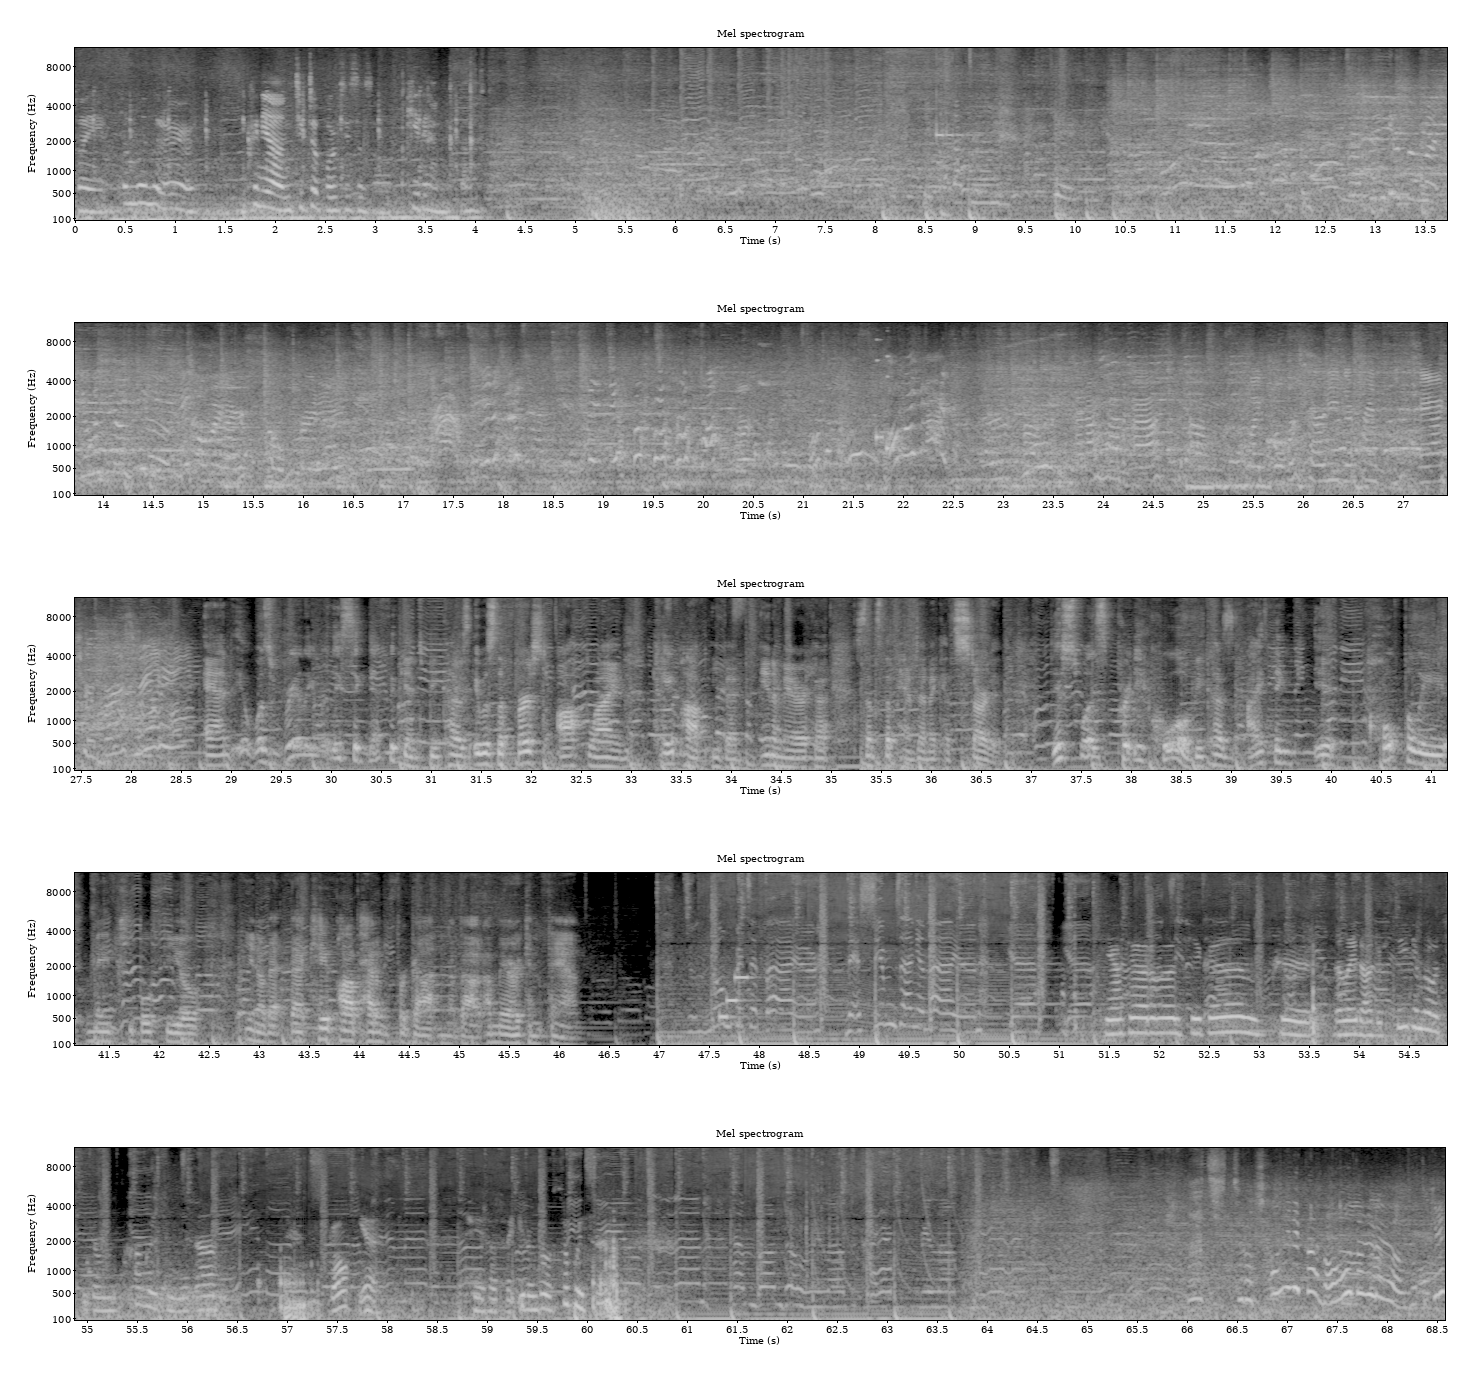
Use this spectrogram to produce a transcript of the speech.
저희 팬분들을 그냥 직접 볼 수 있어서 기대합니다. it was really, really significant because it was the first offline K-pop event in America since the pandemic had started. This was pretty cool because I think it hopefully made people feel, you know, that, that K-pop hadn't forgotten about American fans. 안녕하세요 여러분 지금 그 LA 다저 스테디움으로 지금 가고 있습니다 Let's go yes 뒤에서 제 이름도 쓰고 있어요 아, 진짜로 처음이니까 너무 떨려요. 어떡해?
